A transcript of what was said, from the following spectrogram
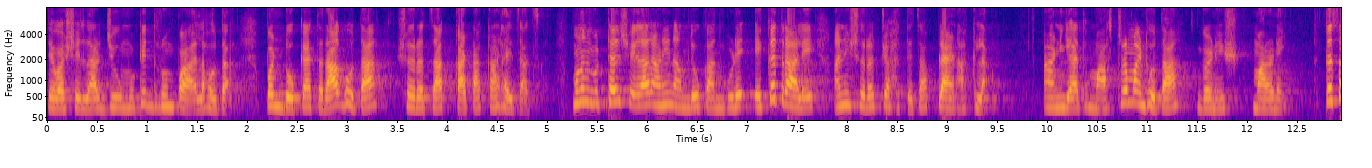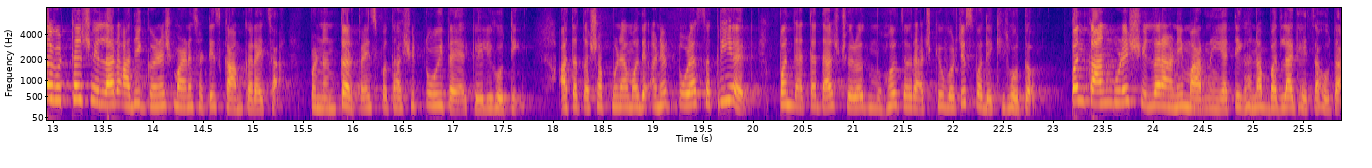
तेव्हा शेलार जीव मुठीत धरून पळाला होता पण डोक्यात राग होता शरदचा काटा काढायचाच. म्हणून विठ्ठल शेलार आणि नामदेव कानगुडे एकत्र आले आणि शरदच्या हत्येचा प्लॅन आखला. आणि यात मास्टर माइंड होता गणेश मारणे. तसा विठ्ठल शेलार आधी गणेश मारण्यासाठीच काम करायचा. पण नंतर त्यांनी स्वतःची टोळी तयार केली होती. आता तशा पुण्यामध्ये अनेक टोळ्या सक्रिय आहेत पण त्यातल्या त्यात शरद मोहोळचं राजकीय वर्चस्व देखील होतं. पण कानगुडे शेलार आणि मारणे या तिघांना बदला घ्यायचा होता.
